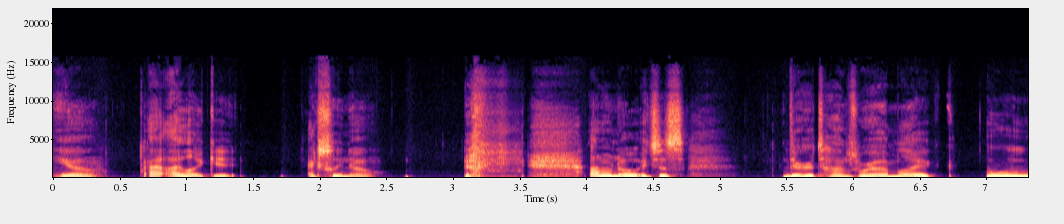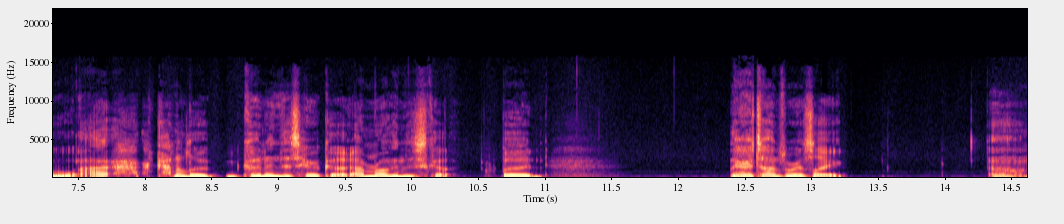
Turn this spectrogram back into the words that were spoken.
yeah. I, I like it. Actually no. I don't know. It's just there are times where I'm like, ooh, I, I kind of look good in this haircut. I'm rocking this cut. But there are times where it's like, oh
